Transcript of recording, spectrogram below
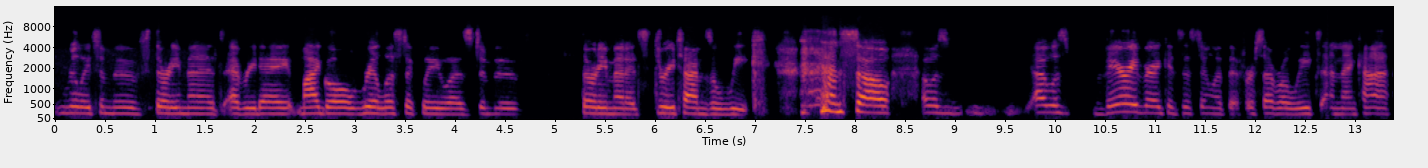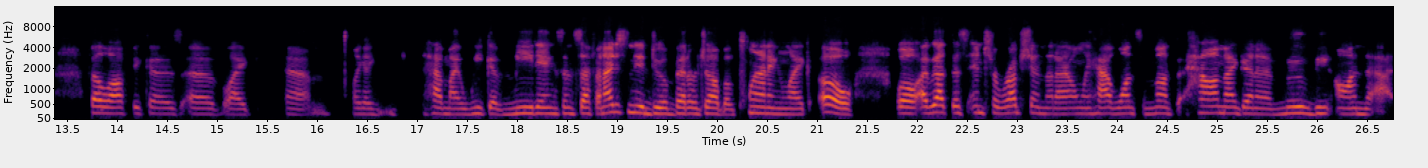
really to move 30 minutes every day. My goal realistically was to move 30 minutes three times a week. And so i was i was very very consistent with it for several weeks and then kind of fell off because of like um like I have my week of meetings and stuff and i just need to do a better job of planning like oh well i've got this interruption that i only have once a month but how am i going to move beyond that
